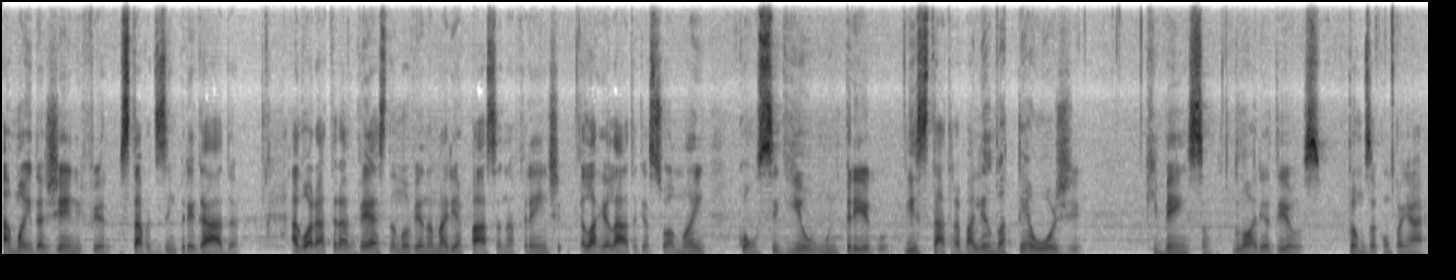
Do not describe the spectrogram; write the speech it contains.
A mãe da Jennifer estava desempregada. Agora, através da novena Maria Passa na Frente, ela relata que a sua mãe conseguiu um emprego e está trabalhando até hoje. Que bênção! Glória a Deus! Vamos acompanhar.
